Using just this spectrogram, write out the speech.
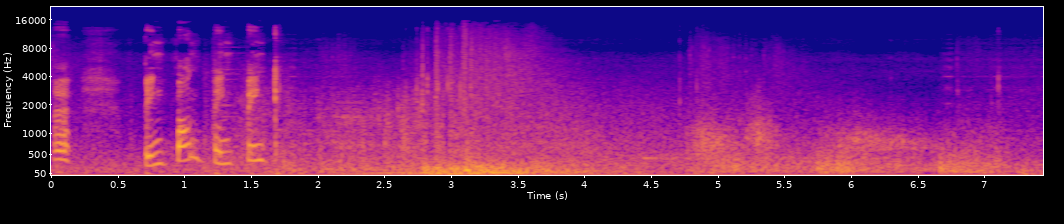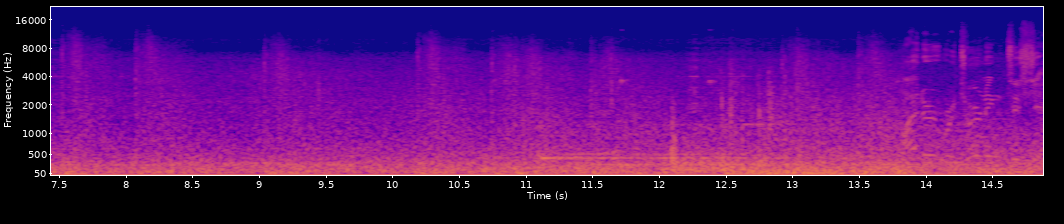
Bing bong, bing bing. Fighter returning to ship.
